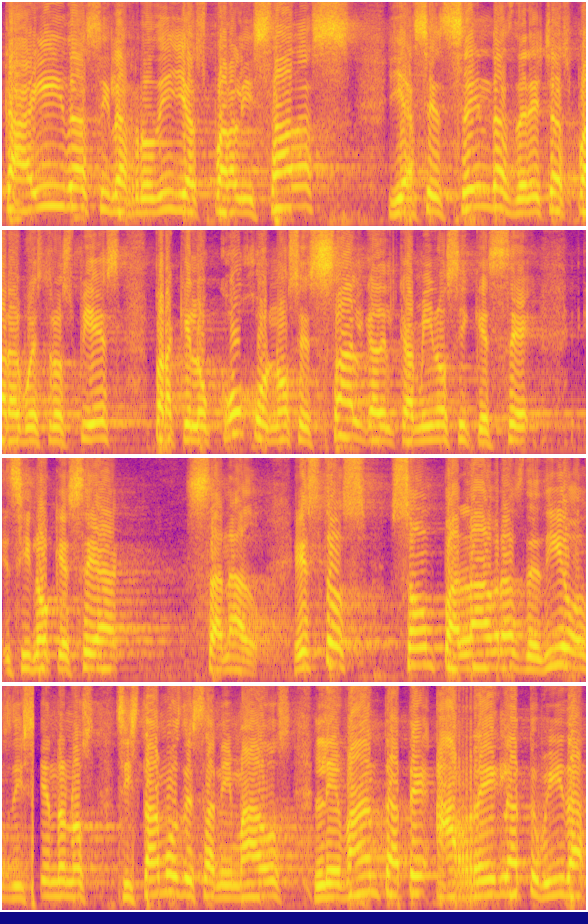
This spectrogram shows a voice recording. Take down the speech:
caídas y las rodillas paralizadas y haced sendas derechas para vuestros pies, para que lo cojo no se salga del camino, sino que sea sanado. Estos son palabras de Dios diciéndonos, si estamos desanimados, levántate, arregla tu vida,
